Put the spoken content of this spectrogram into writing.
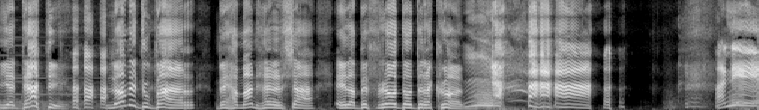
ידעתי! לא מדובר בהמן הרשע, אלא בפרודו דרקון. אני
